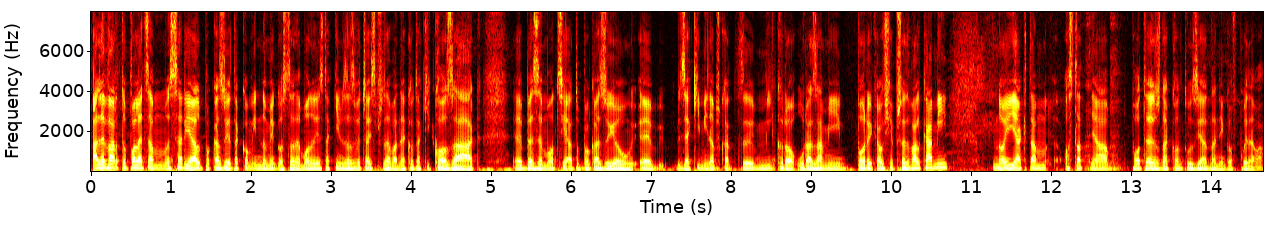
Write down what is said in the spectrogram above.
Ale warto, polecam serial, pokazuje taką inną jego stronę, bo on jest takim zazwyczaj sprzedawany jako taki kozak, e, bez emocji, a tu pokazują e, z jakimi na przykład e, mikrourazami borykał się przed walkami, no i jak tam ostatnia potężna kontuzja na niego wpłynęła.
